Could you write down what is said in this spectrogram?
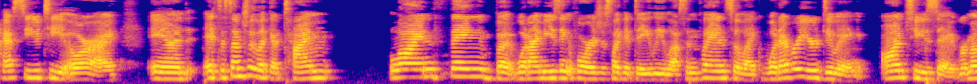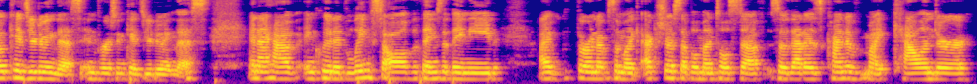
S U T O R I, and it's essentially like a time line thing, but what I'm using it for is just like a daily lesson plan. So like whatever you're doing on Tuesday, remote kids, you're doing this, in-person kids, you're doing this. And I have included links to all of the things that they need. I've thrown up some like extra supplemental stuff. So that is kind of my calendar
